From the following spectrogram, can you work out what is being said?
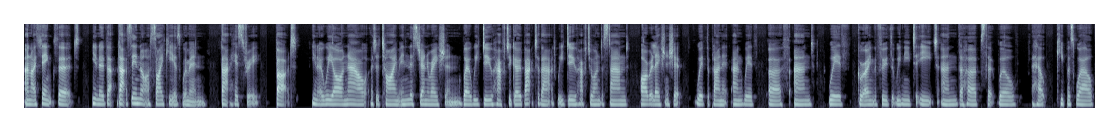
And I think that, you know, that that's in our psyche as women, that history. But, you know, we are now at a time in this generation where we do have to go back to that. We do have to understand our relationship with the planet and with earth and with growing the food that we need to eat and the herbs that will help keep us well.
